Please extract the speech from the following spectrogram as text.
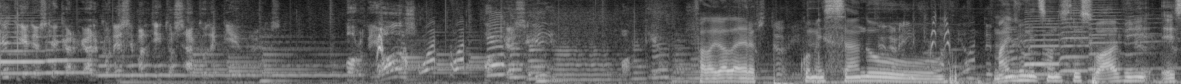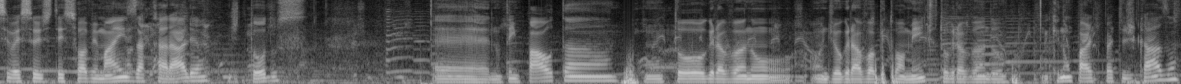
qué tienes que cargar con ese maldito saco de piedras? ¿Por Dios? ¿Porque sí? Por. Fala galera, começando mais uma edição do Stay Suave. Esse vai ser o Stay Suave mais a caralha de todos. É, não tem pauta, não tô gravando onde eu gravo habitualmente, eu tô gravando aqui num parque perto de casa.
